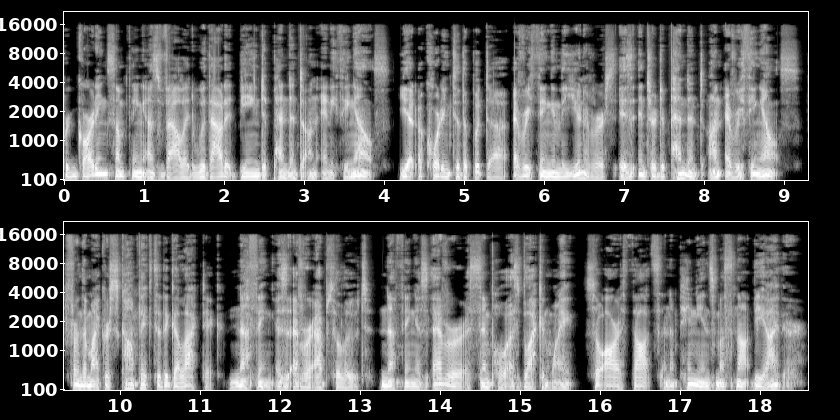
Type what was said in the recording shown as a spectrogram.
regarding something as valid without it being dependent on anything else. Yet, according to the Buddha, everything in the universe is interdependent on everything else. From the microscopic to the galactic, nothing is ever absolute. Nothing is ever as simple as black and white. So our thoughts and opinions must not be either.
